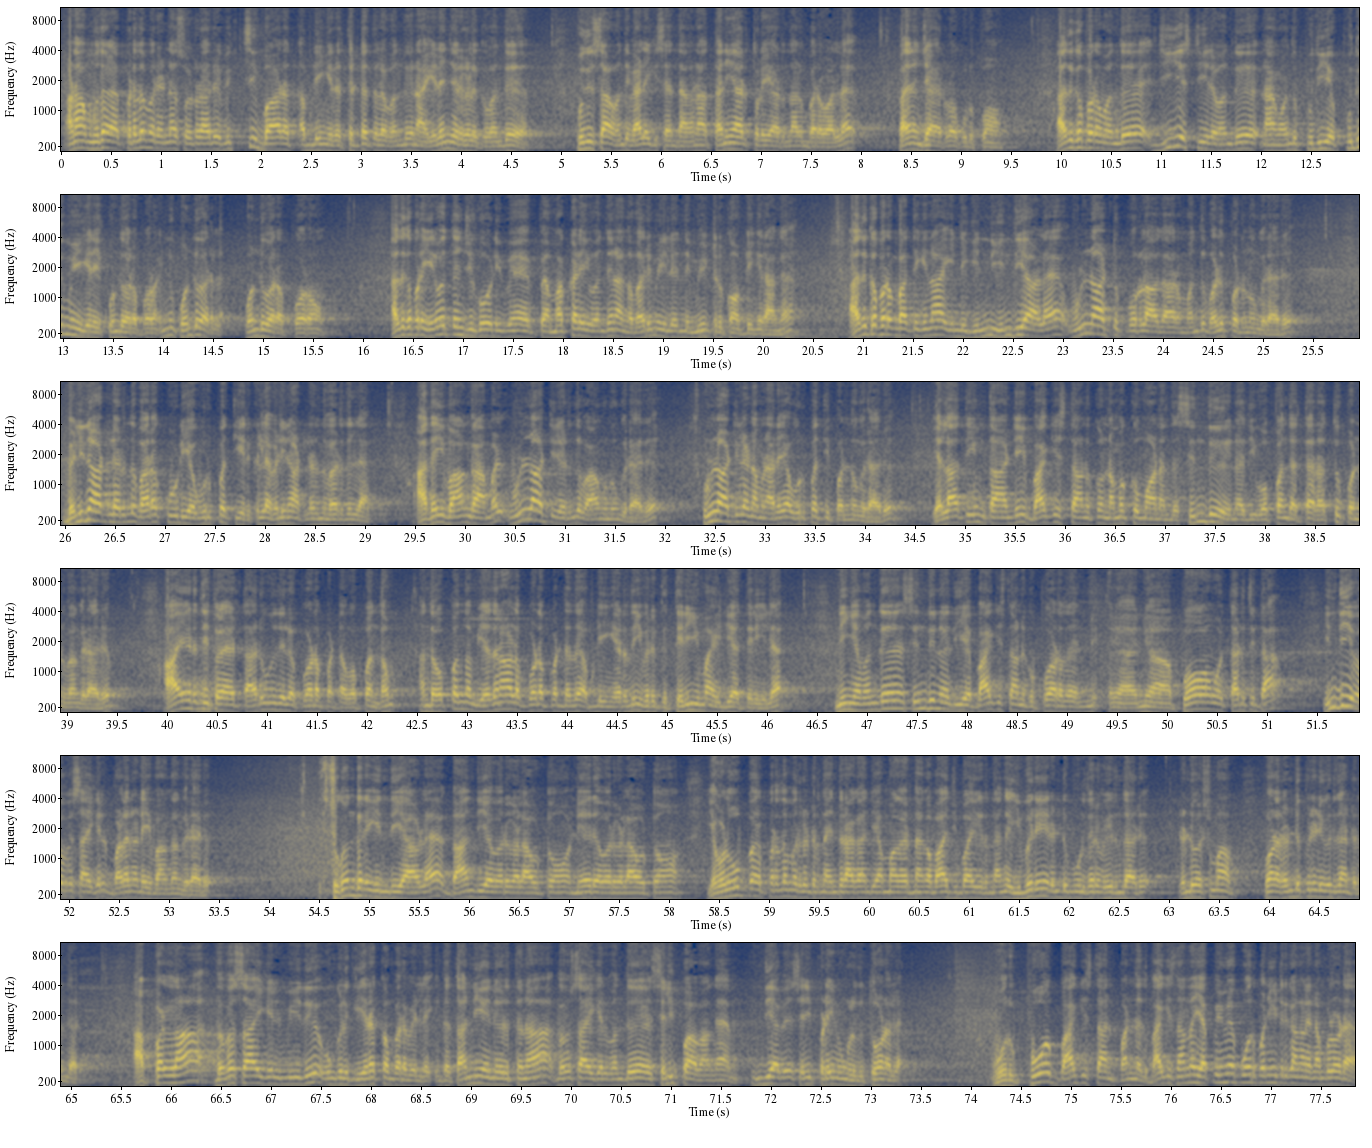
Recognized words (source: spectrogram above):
ஆனால் முத பிரதமர் என்ன சொல்கிறாரு விக்சி பாரத் அப்படிங்கிற திட்டத்தில் வந்து நான் இளைஞர்களுக்கு வந்து புதுசாக வந்து வேலைக்கு சேர்ந்தாங்கன்னா தனியார் துறையாக இருந்தாலும் பரவாயில்ல பதினஞ்சாயிரம் ரூபா கொடுப்போம். அதுக்கப்புறம் வந்து ஜிஎஸ்டியில் வந்து நாங்கள் வந்து புதிய புதுமைகளை கொண்டு வர போகிறோம் இன்னும் கொண்டு வரல கொண்டு வர போகிறோம் அதுக்கப்புறம் இருபத்தஞ்சு கோடி மக்களை வந்து நாங்கள் வறுமையிலேருந்து மீட்டிருக்கோம் அப்படிங்கிறாங்க. அதுக்கப்புறம் பார்த்தீங்கன்னா இன்றைக்கி இன்னி இந்தியாவில் உள்நாட்டு பொருளாதாரம் வந்து வலுப்படணுங்கிறாரு. வெளிநாட்டிலேருந்து வரக்கூடிய உற்பத்தி இருக்குல்ல வெளிநாட்டிலேருந்து வருதுல்ல அதை வாங்காமல் உள்நாட்டிலிருந்து வாங்கணுங்கிறாரு. உள்நாட்டில் நம்ம நிறையா உற்பத்தி பண்ணுங்கிறாரு. எல்லாத்தையும் தாண்டி பாகிஸ்தானுக்கும் நமக்குமான அந்த சிந்து நதி ஒப்பந்தத்தை ரத்து பண்ணுவேங்கிறாரு. ஆயிரத்தி தொள்ளாயிரத்தி அறுபதில் போடப்பட்ட ஒப்பந்தம் அந்த ஒப்பந்தம் எதனால் போடப்பட்டது அப்படிங்கிறது இவருக்கு தெரியுமா இல்லையா தெரியல. நீங்கள் வந்து சிந்து நதியை பாகிஸ்தானுக்கு போகிறத போகாமல் தடுத்துட்டா இந்திய விவசாயிகள் பலனடைவாங்கங்கிறாரு. சுதந்திர இந்தியாவில் காந்தி அவர்களாகட்டும் நேரு அவர்களாகட்டும் எவ்வளோ பிர பிரதமர்கள் இருந்தாங்க இந்திரா காந்தி அம்மா இருந்தாங்க வாஜ்பாய் இருந்தாங்க இவரே ரெண்டு மூணு தடவை இருந்தார். ரெண்டு வருஷமாக போன ரெண்டு பீரியட் இவர் தான் இருந்தார். அப்பெல்லாம் விவசாயிகள் மீது உங்களுக்கு இரக்கம் வரவில்லை. இந்த தண்ணியை நிறுத்தினா விவசாயிகள் வந்து செழிப்பாவாங்க. இந்தியாவே செழிப்படைன்னு உங்களுக்கு தோணலை. ஒரு போர் பாகிஸ்தான் பண்ணது. பாகிஸ்தான் தான் எப்பயுமே போர் பண்ணிட்டு இருக்காங்களே நம்மளோட.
